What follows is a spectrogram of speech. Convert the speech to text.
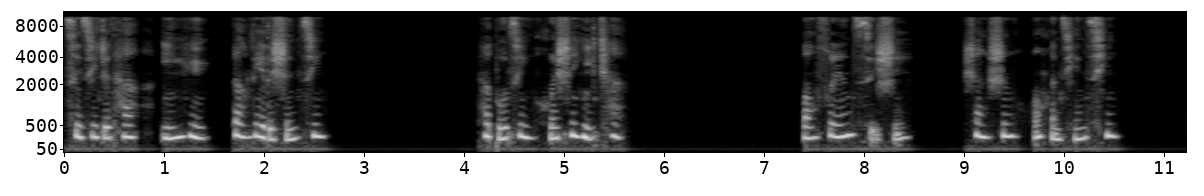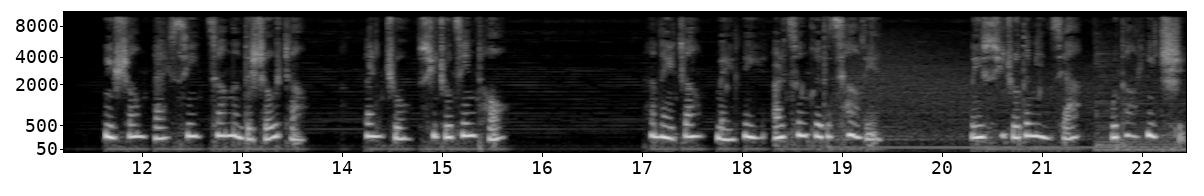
刺激着他淫欲荡裂的神经。他不禁浑身一颤。王夫人此时上身缓缓前倾，一双白皙娇嫩的手掌扳住虚竹肩头。她那张美丽而尊贵的俏脸，离虚竹的面颊不到一尺。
